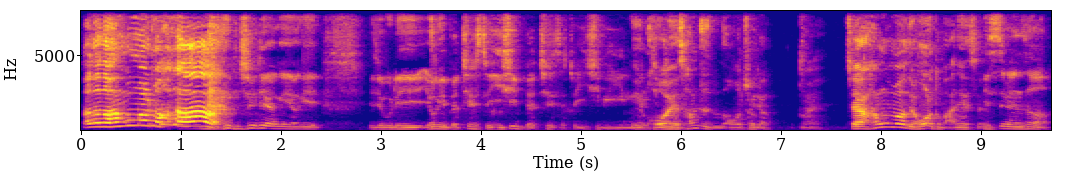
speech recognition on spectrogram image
아 나도 한국말 좀 하자. 남준이 형이 여기 이제 우리 여기 며칠 있었죠? 20 며칠 있었죠? 22일 이게 거의 3주 넘었죠. 그죠? 네. 제가 한국말도 영어를 더 많이 했어요. 있으면서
